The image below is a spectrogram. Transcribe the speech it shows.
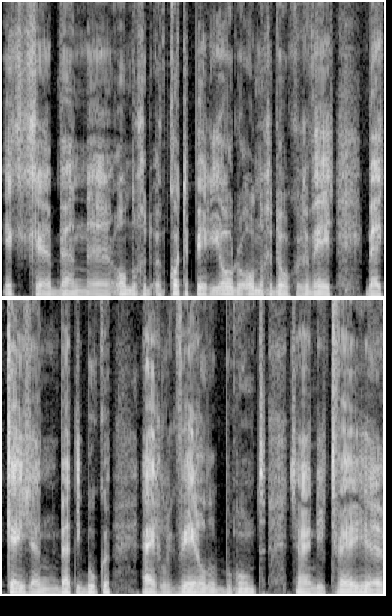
Ik uh, ben uh, een korte periode ondergedoken geweest bij Kees en Betty Boeken. Eigenlijk wereldberoemd zijn die twee uh,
